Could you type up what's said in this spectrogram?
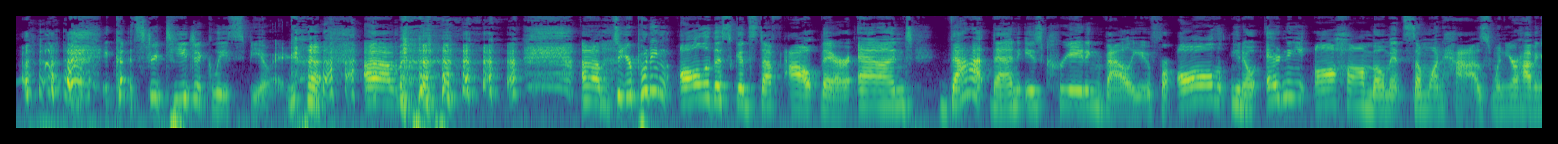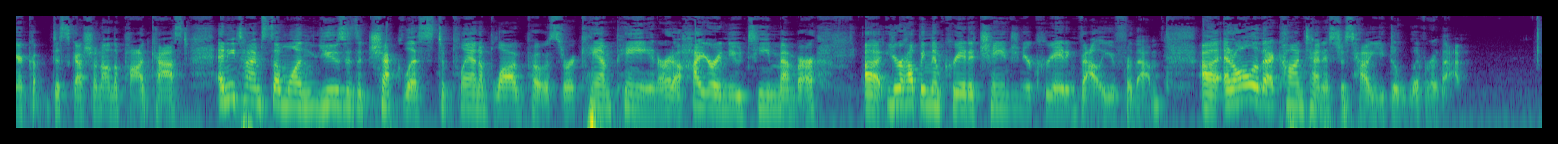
Strategically spewing. um, um, so you're putting all of this good stuff out there and that then is creating value for all, you know, any aha moment someone has when you're having a discussion on the podcast. Anytime someone uses a checklist to plan a blog post or a campaign or to hire a new team member, uh, you're helping them create a change and you're creating value for them. Uh, and all of that content is just how you deliver that.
